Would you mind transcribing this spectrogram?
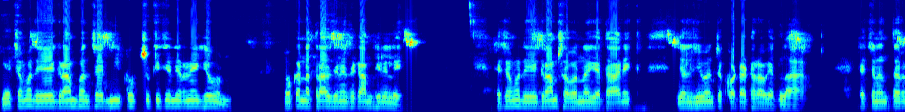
याच्यामध्ये ग्रामपंचायतनी खूप चुकीचे निर्णय घेऊन लोकांना त्रास देण्याचं काम केलेलं आहे. त्याच्यामध्ये ग्रामसभा न घेता अनेक जलजीवनचा खोटा ठराव घेतला. त्याच्यानंतर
